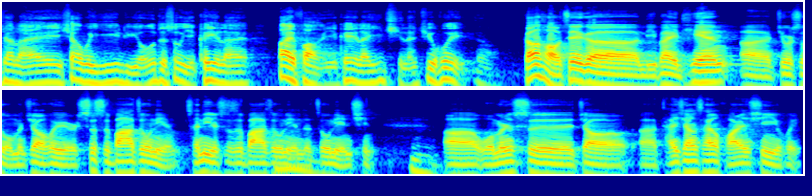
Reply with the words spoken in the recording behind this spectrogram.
家来夏威夷旅游的时候也可以来拜访，也可以来一起来聚会啊。刚好这个礼拜天啊，就是我们教会四十八周年成立四十八周年的周年庆。嗯啊，我们是叫啊檀香山华人信义会，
